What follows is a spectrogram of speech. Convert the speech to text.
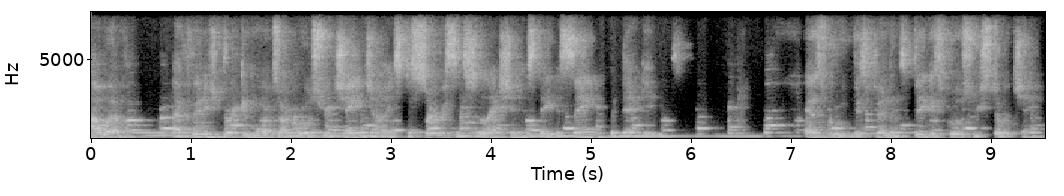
However, I finished brick and mortar grocery chain giants, the service and selection have stayed the same for decades. S Group is Finland's biggest grocery store chain.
